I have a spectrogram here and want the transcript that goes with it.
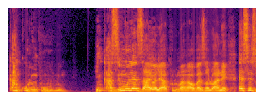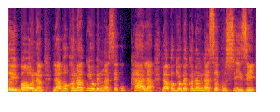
kaNkuluNkulu. Inkazimulo ezayo leyakhuluma ngayo bazalwane esizoyibona. Lapho khona kuyobe kungasekho ukukhala lapho kuyobe khona lingasekho usizi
